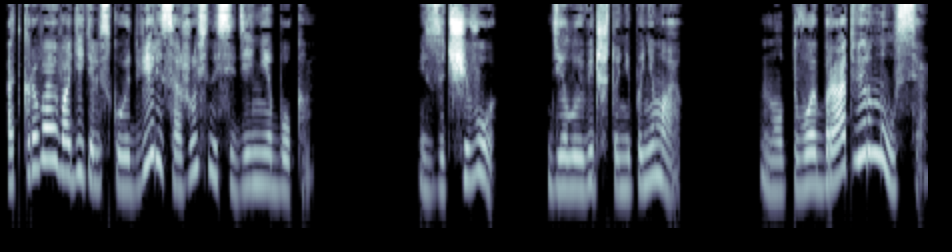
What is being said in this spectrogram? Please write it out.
Открываю водительскую дверь и сажусь на сиденье боком. Из-за чего? Делаю вид, что не понимаю. Ну, твой брат вернулся.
